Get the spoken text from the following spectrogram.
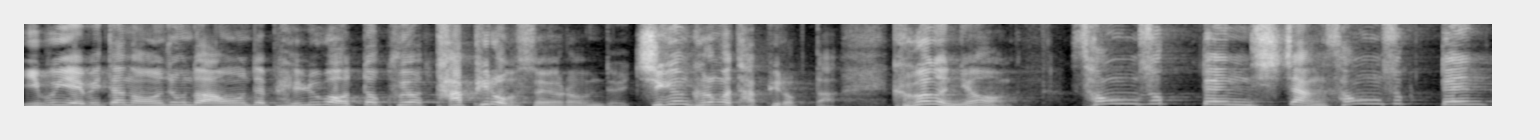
EV 예비다는 어느 정도 나오는데 밸류가 어떻고요, 다 필요 없어요, 여러분들. 지금 그런 거 다 필요 없다. 그거는요. 성숙된 시장, 성숙된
